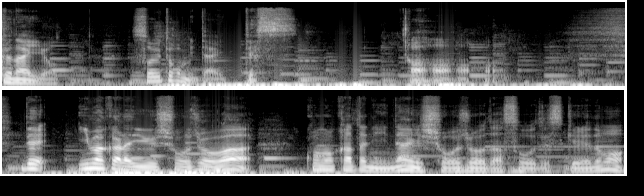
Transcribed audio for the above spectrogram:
少ないよ。そういうとこみたいです。はははは。で今から言う症状はこの方にない症状だそうですけれども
